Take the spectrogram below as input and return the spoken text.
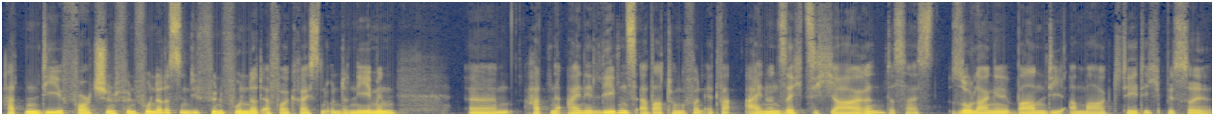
hatten die Fortune 500, das sind die 500 erfolgreichsten Unternehmen, ähm, hatten eine Lebenserwartung von etwa 61 Jahren. Das heißt, so lange waren die am Markt tätig, bis sie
